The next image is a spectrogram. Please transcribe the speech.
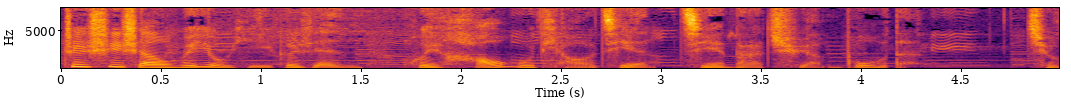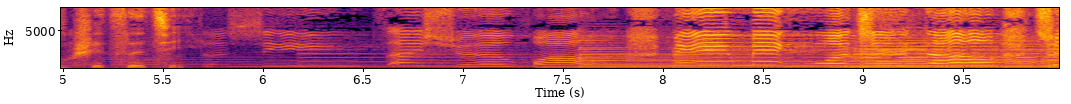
这世上唯有一个人会毫无条件接纳全部的，就是自己。明明我知道，却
